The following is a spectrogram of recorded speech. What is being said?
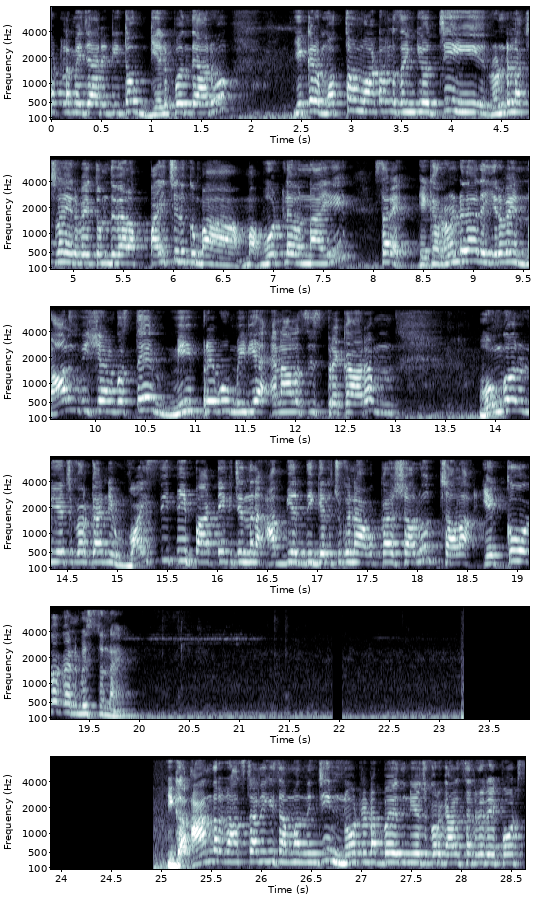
ఓట్ల మెజారిటీతో గెలుపొందారు. ఇక్కడ మొత్తం ఓటర్ల సంఖ్య వచ్చి రెండు లక్షల ఇరవై తొమ్మిది వేల పైచిలకు మా మా ఓట్లే ఉన్నాయి. సరే ఇక రెండు వేల ఇరవై నాలుగు విషయానికి వస్తే మీ ప్రభు మీడియా అనాలసిస్ ప్రకారం ఒంగోలు నియోజకవర్గాన్ని వైసీపీ పార్టీకి చెందిన అభ్యర్థి గెలుచుకునే అవకాశాలు చాలా ఎక్కువగా కనిపిస్తున్నాయి. ఇక ఆంధ్ర రాష్ట్రానికి సంబంధించి నూట డెబ్బై ఐదు నియోజకవర్గాల సర్వే రిపోర్ట్స్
